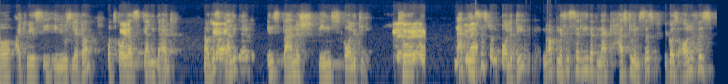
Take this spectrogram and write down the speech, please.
a IQAC e-newsletter, what's called as Calidad. Now, this Calidad in Spanish means quality. So NAAC insists on quality, not necessarily that NAAC has to insist because all of us,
